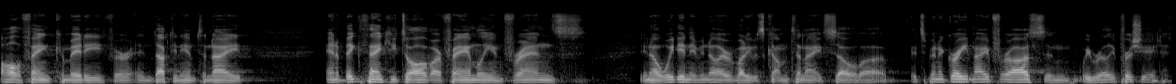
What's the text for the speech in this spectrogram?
of, Fame committee for inducting him tonight, and a big thank you to all of our family and friends. You know, we didn't even know everybody was coming tonight, so uh, it's been a great night for us, and we really appreciate it.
